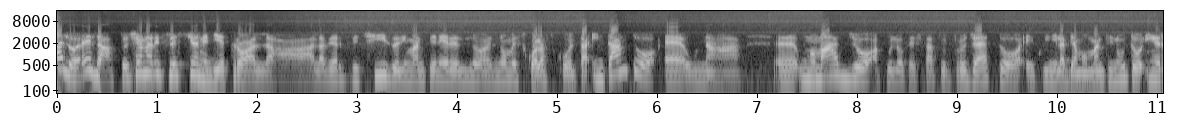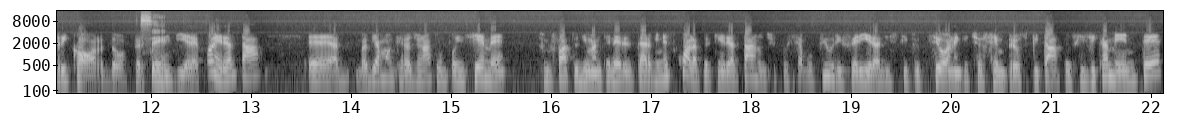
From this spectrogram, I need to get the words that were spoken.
Allora, esatto, c'è una riflessione dietro alla, all'aver deciso di mantenere il, il, nome Scuola Ascolta. Intanto è una, eh, un omaggio a quello che è stato il progetto e quindi l'abbiamo mantenuto in ricordo, per sì. così dire. Poi in realtà eh, abbiamo anche ragionato un po' insieme sul fatto di mantenere il termine scuola perché in realtà non ci possiamo più riferire all'istituzione che ci ha sempre ospitato fisicamente,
